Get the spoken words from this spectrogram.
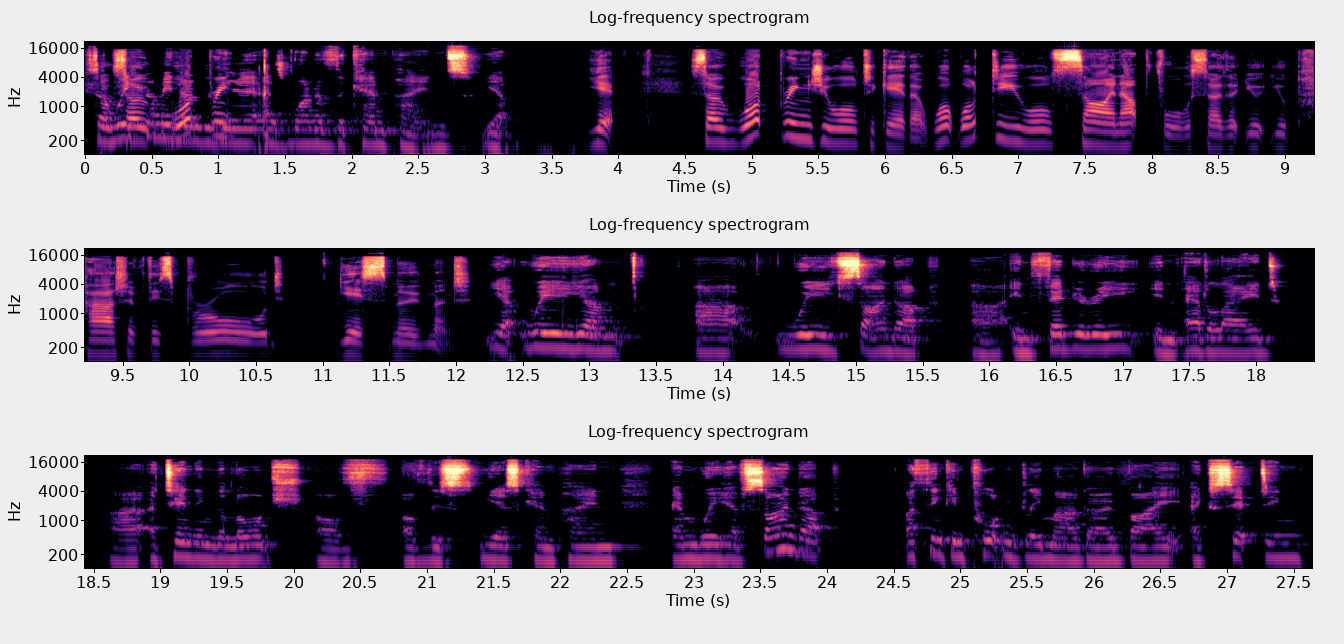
So we so come in what under bring- there as one of the campaigns. Yeah. Yeah. So what brings you all together? What what do you all sign up for so that you you're part of this broad yes movement? Yeah, we um, uh, we signed up uh, in February in Adelaide, uh, attending the launch of of this Yes campaign, and we have signed up. I think importantly, Margo, by accepting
